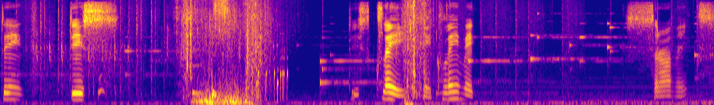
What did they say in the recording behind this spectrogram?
think this clay. Okay clay make ceramics.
